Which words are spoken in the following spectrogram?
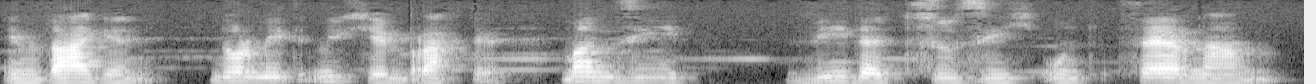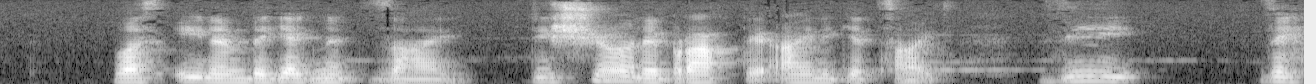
im Wagen, nur mit Mühe brachte man sie wieder zu sich und vernahm, was ihnen begegnet sei. Die Schöne brachte einige Zeit, sie sich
